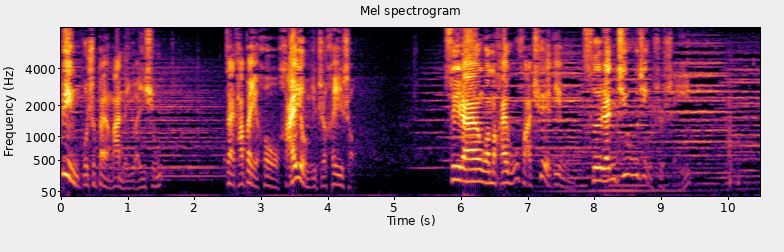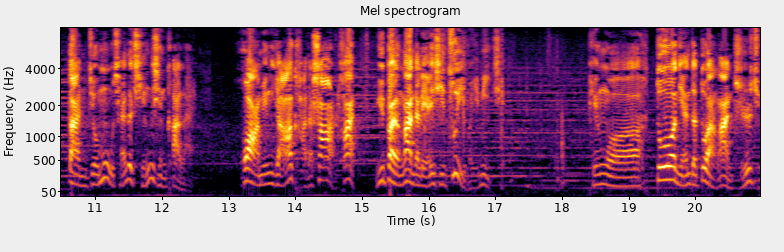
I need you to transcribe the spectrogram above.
并不是本案的元凶，在他背后还有一只黑手。虽然我们还无法确定此人究竟是谁，但就目前的情形看来，化名雅卡的沙尔汗与本案的联系最为密切。凭我多年的断案直觉，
